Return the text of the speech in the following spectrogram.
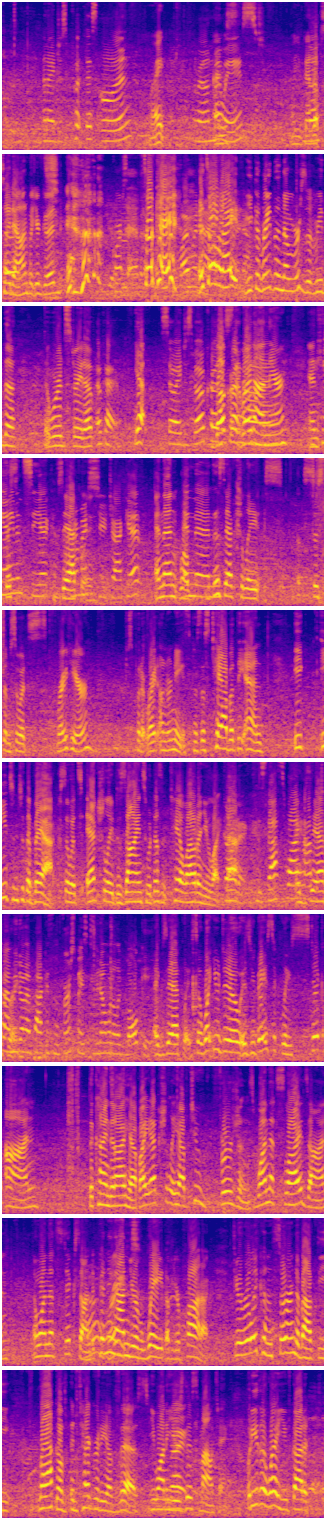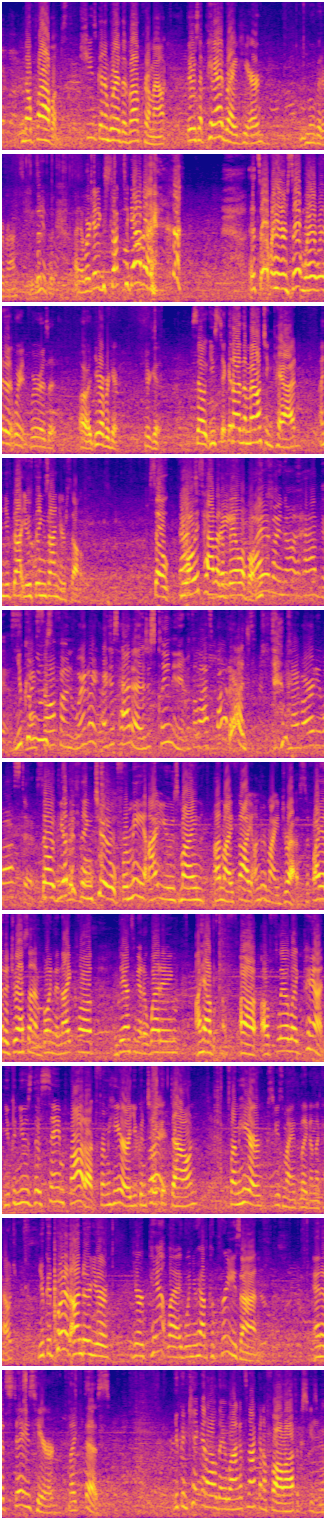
And I just put this on Right. around my waist. Well, you've got it upside down, but you're good. Of course I have it. it's okay. It's I? all right. You can read the numbers, read the, the word straight up. Okay. Yeah. So I just Velcro, Velcro it right on there. you And can't this- even see it because it's under my suit jacket. And then, well, And then- this actually system, so it's right here. Just put it right underneath because this tab at the end eat, eats into the back. So it's actually designed so it doesn't tail out on you like Got that. Got it. Because that's why half the time we don't have pockets in the first place because we don't want to look bulky. Exactly. So what you do is you basically stick on the kind that I have. I actually have two versions, one that slides on and one that sticks on, Oh, depending on your weight of your product. If you're really concerned about the lack of integrity of this, you want to Right. use this mounting. But either way, you've got it, no problems. She's going to wear the Velcro mount. There's a pad right here. Move it around. Uh, We're getting stuck together. it's over here somewhere. Where, did, wait, where is it? Oh, you're over here. You're good. So you stick it on the mounting pad, and you've got your things on yourself. So you always have it available. Why have I not had this? you can my use- cell phone. Where did I? I just had it. I was just cleaning it with the last product. Yeah, and I've already lost it. So the other thing too, for me, I use mine on my thigh under my dress. If I had a dress on, I'm going to a nightclub, I'm dancing at a wedding, I have a, a flare leg pant. You can use this same product from here. You can take Right. it down from here. Excuse my leg on the couch. You could put it under your your pant leg when you have capris on, and it stays here like this. You can kick it all day long. It's not going to fall off. Excuse me.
